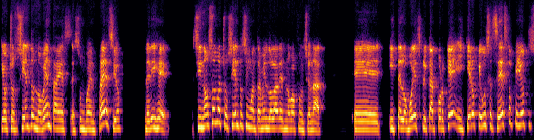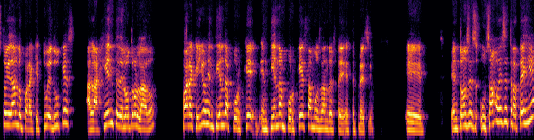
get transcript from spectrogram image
que 890 es, es un buen precio. Le dije, si no son 850 mil dólares, no va a funcionar. Eh, y te lo voy a explicar por qué. Y quiero que uses esto que yo te estoy dando para que tú eduques a la gente del otro lado para que ellos entiendan por qué, entiendan por qué estamos dando este, este precio. Eh, entonces, usamos esa estrategia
